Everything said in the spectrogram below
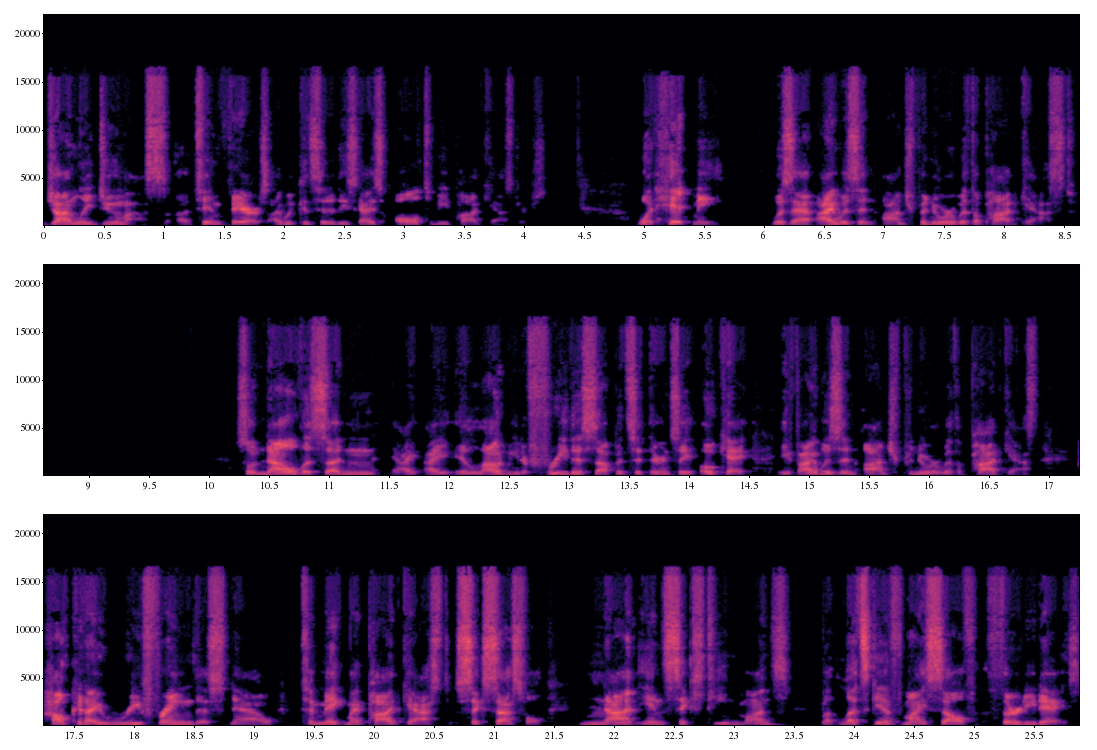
John Lee Dumas, uh, Tim Ferriss, I would consider these guys all to be podcasters. What hit me was that I was an entrepreneur with a podcast. So now all of a sudden, I, I allowed me to free this up and sit there and say, okay, if I was an entrepreneur with a podcast, how could I reframe this now to make my podcast successful? Not in 16 months, but let's give myself 30 days.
